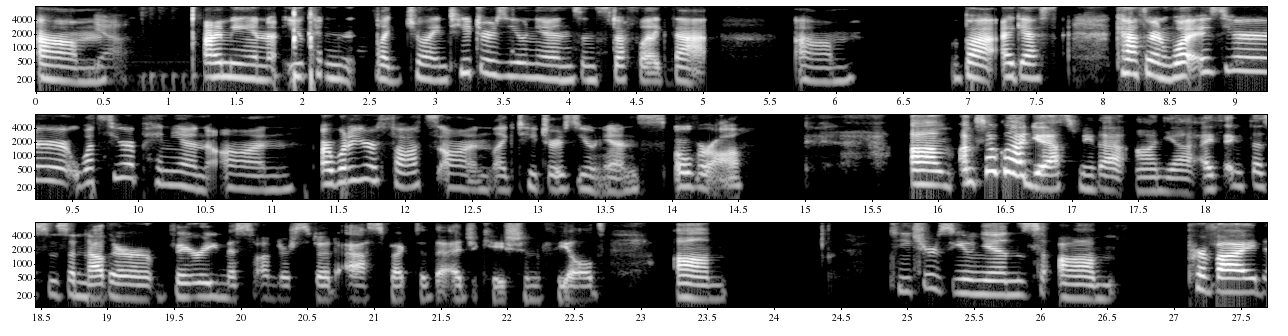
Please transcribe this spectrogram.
um yeah i mean you can like join teachers unions and stuff like that um but i guess catherine what is your what's your opinion on or what are your thoughts on like teachers unions overall Um, I'm so glad you asked me that, Anja. I think this is another very misunderstood aspect of the education field. Um, teachers' unions um, provide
